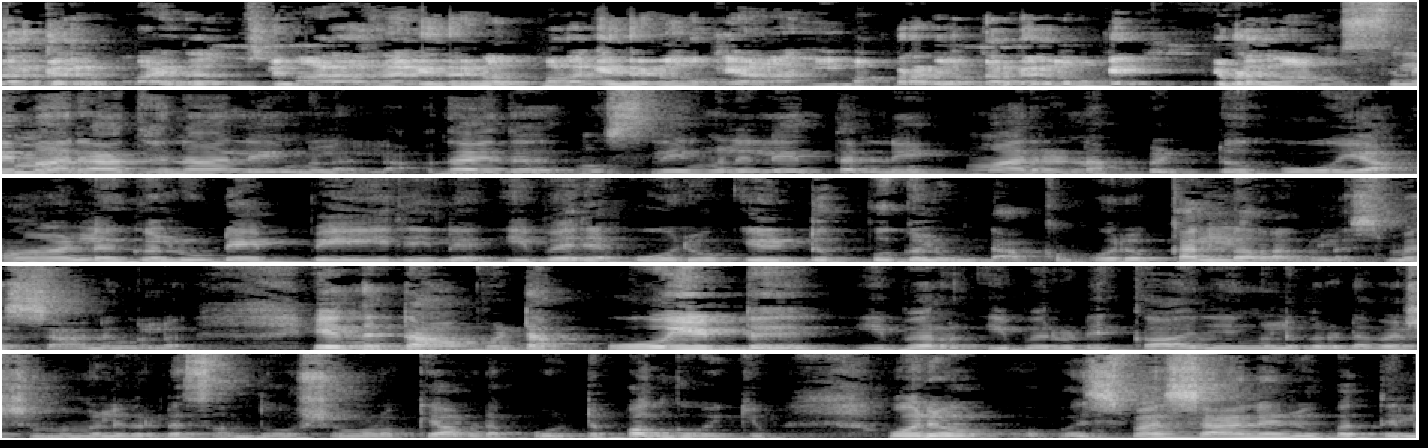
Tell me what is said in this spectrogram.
ദർഗകളും അതായത് മുസ്ലിം ആരാധനാ കേന്ദ്രങ്ങളും മതകേന്ദ്രങ്ങളും ഒക്കെയാണ് ഈ മക്ബറകളും ദർഗകളും ഒക്കെ ഇവിടെ മുസ്ലിം ആരാധനാലയങ്ങളല്ല. അതായത് മുസ്ലിങ്ങളിലെ തന്നെ മരണപ്പെട്ടു പോയ ആളുകളുടെ പേരിൽ ഇവർ ഓരോ എടുപ്പുകൾ ഉണ്ടാക്കും ഓരോ കല്ലറകൾ ശ്മശാനങ്ങൾ എന്നിട്ട് അവിടെ പോയിട്ട് ഇവർ ഇവരുടെ കാര്യങ്ങൾ ഇവരുടെ വിഷമങ്ങൾ ഇവരുടെ സന്തോഷങ്ങളൊക്കെ അവിടെ പോയിട്ട് പങ്കുവയ്ക്കും. ഓരോ ശ്മശാന രൂപത്തിൽ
